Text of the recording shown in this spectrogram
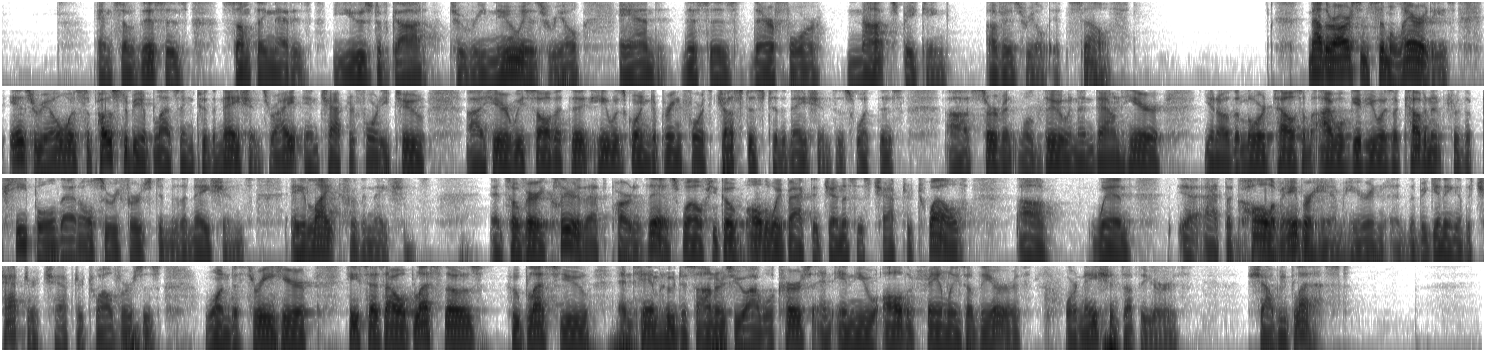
And so this is something that is used of God to renew Israel, and this is therefore not speaking of Israel itself. Now, there are some similarities. Israel was supposed to be a blessing to the nations, right? In chapter 42, uh, here we saw that the, he was going to bring forth justice to the nations, is what this uh, servant will do. And then down here, you know, the Lord tells him, I will give you as a covenant for the people. That also refers to the nations, a light for the nations. And so, very clear that's part of this. Well, if you go all the way back to Genesis chapter 12, uh, when uh, at the call of Abraham here in the beginning of the chapter, chapter 12, verses 1 to 3 here, he says, I will bless those who bless you, and him who dishonors you I will curse, and in you all the families of the earth, or nations of the earth, shall be blessed.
